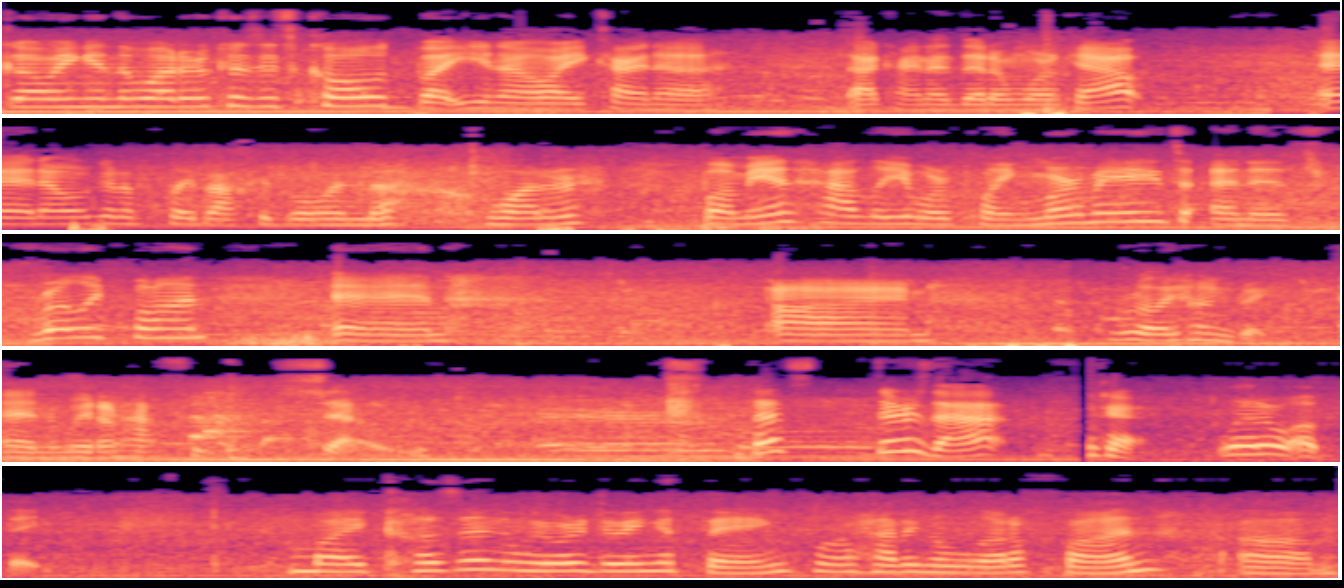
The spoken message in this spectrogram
going in the water because it's cold but you know I kind of that kind of didn't work out and now we're gonna play basketball in the water but me and Hadley were playing mermaids and it's really fun and I'm really hungry and we don't have food so that's there's that. Okay little update. My cousin we were doing a thing. We were having a lot of fun. Um,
